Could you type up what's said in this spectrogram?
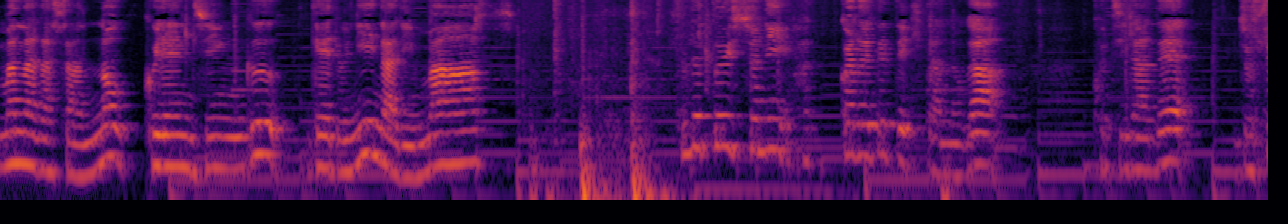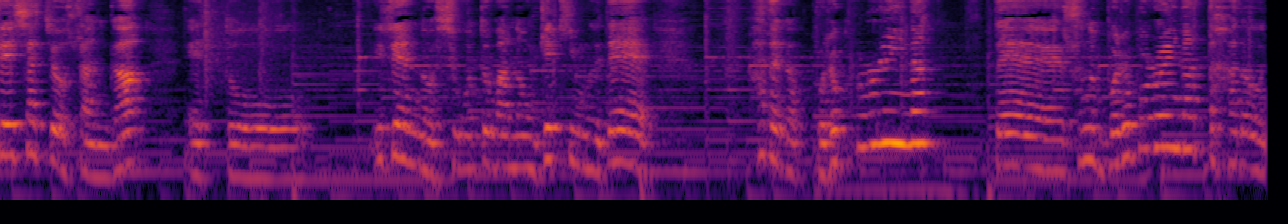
マナラさんのクレンジングゲルになります。それと一緒に箱から出てきたのがこちらで女性社長さんがえっと以前の仕事場の激務で肌がボロボロになってそのボロボロになった肌を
